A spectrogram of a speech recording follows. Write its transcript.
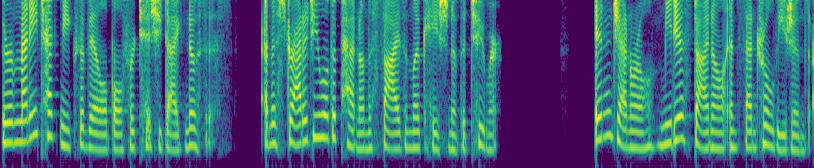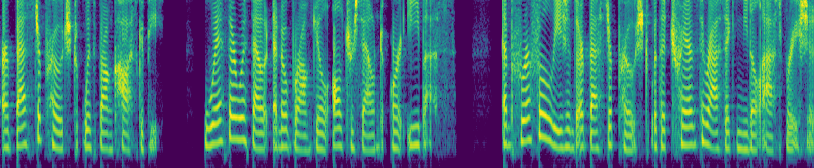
There are many techniques available for tissue diagnosis, and the strategy will depend on the size and location of the tumor. In general, mediastinal and central lesions are best approached with bronchoscopy, with or without endobronchial ultrasound or EBUS, and peripheral lesions are best approached with a transthoracic needle aspiration.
